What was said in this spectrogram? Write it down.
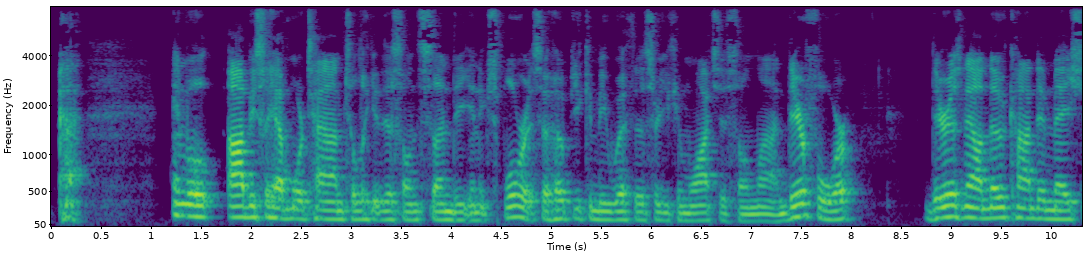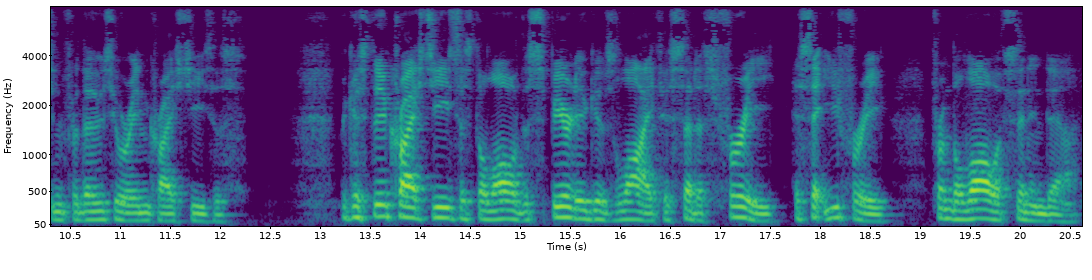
and we'll obviously have more time to look at this on Sunday and explore it. So hope you can be with us or you can watch this online. Therefore, there is now no condemnation for those who are in Christ Jesus. Because through Christ Jesus, the law of the Spirit who gives life has set us free, has set you free from the law of sin and death.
